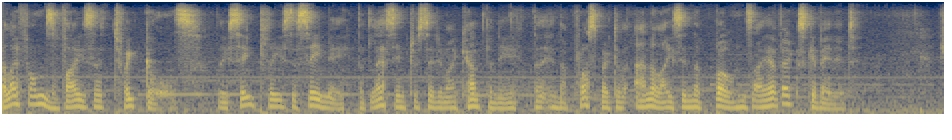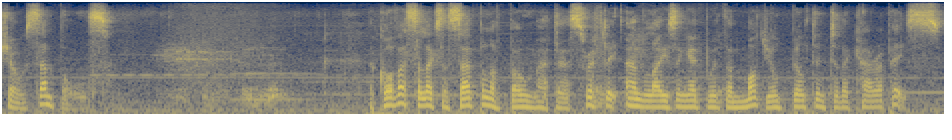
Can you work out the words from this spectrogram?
The lifeform's visor twinkles. They seem pleased to see me, but less interested in my company than in the prospect of analyzing the bones I have excavated. Show samples. Akova selects a sample of bone matter, swiftly analyzing it with the module built into the carapace.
